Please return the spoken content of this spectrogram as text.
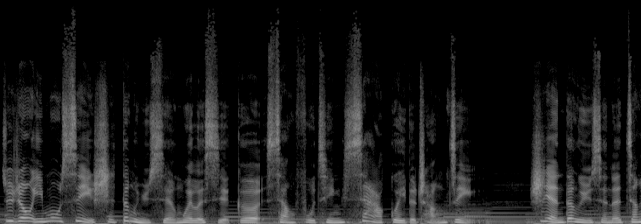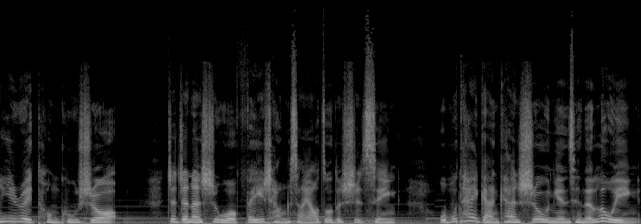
剧中一幕戏是邓雨贤为了写歌向父亲下跪的场景，饰演邓雨贤的江逸瑞痛哭说：“这真的是我非常想要做的事情。”我不太敢看十五年前的录影，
